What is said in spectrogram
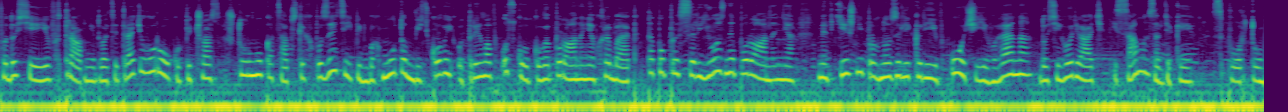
Федосєєв. В травні 23-го року під час штурму кацапських позицій під Бахмутом військовий отримав осколкове поранення в хребет. Та попри серйозне поранення, невтішні прогнози лікарів, очі Євгена досі горять. І саме завдяки спорту.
